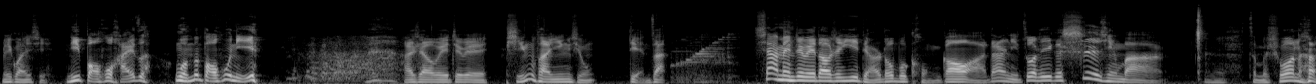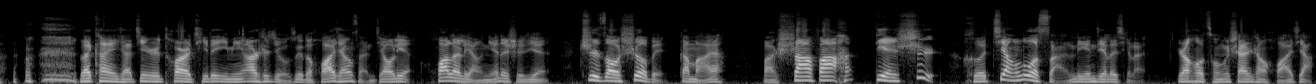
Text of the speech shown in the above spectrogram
没关系，你保护孩子，我们保护你。还是要为这位平凡英雄点赞。下面这位倒是一点都不恐高啊，但是你做这个事情吧，怎么说呢？来看一下，近日土耳其的一名二十九岁的滑翔伞教练，花了两年的时间制造设备，干嘛呀？把沙发、电视和降落伞连接了起来。然后从山上滑下，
